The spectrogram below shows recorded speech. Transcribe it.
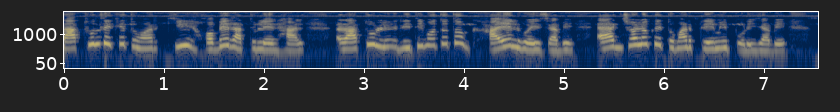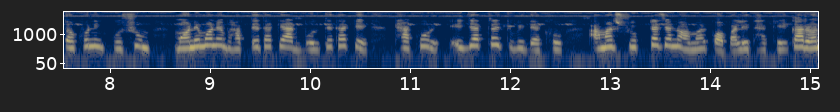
রাতুল দেখে তোমার কি হবে রাতুলের হাল? রাতুল রীতিমতো তো ঘায়েল হয়ে যাবে, এক ঝলকে তোমার প্রেমে পড়ে যাবে। তখনই কুসুম মনে মনে ভাবতে থাকে আর বলতে থাকে, ঠাকুর, এই যাত্রায় তুমি দেখো, আমার সুখটা যেন আমার কপালে থাকে। কারণ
